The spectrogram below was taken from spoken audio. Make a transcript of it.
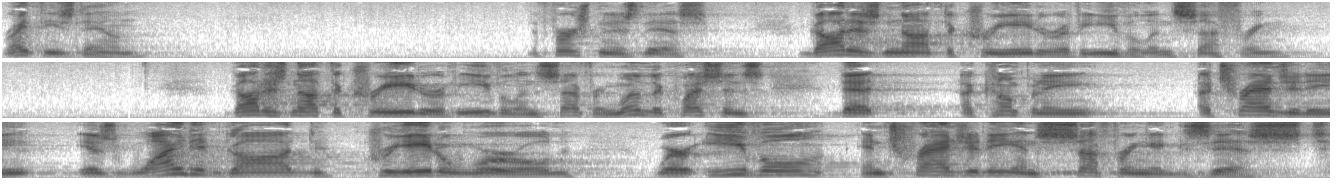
Write these down. The first one is this God is not the creator of evil and suffering. God is not the creator of evil and suffering. One of the questions that accompany a tragedy is why did God create a world where evil and tragedy and suffering exist?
